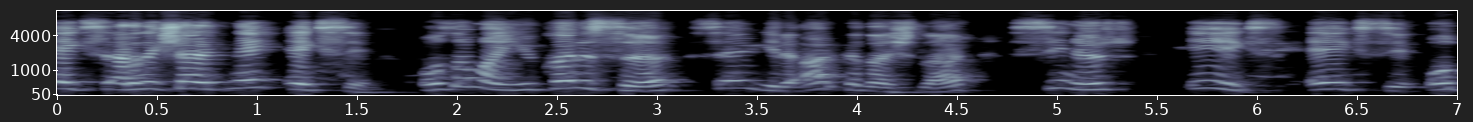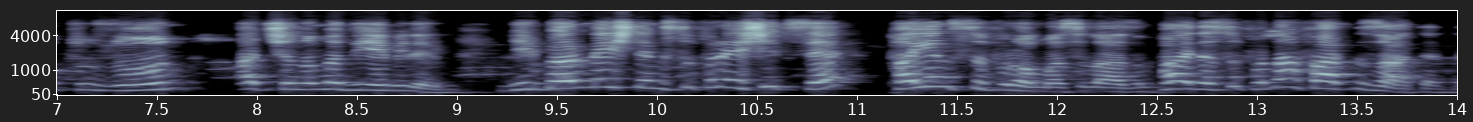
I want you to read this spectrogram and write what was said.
Eksi. Aradaki işaret ne? Eksi. O zaman yukarısı sevgili arkadaşlar sinüs x eksi 30'un açılımı diyebilirim. Bir bölme işlemi sıfıra eşitse payın sıfır olması lazım. Payda sıfırdan farklı zaten.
